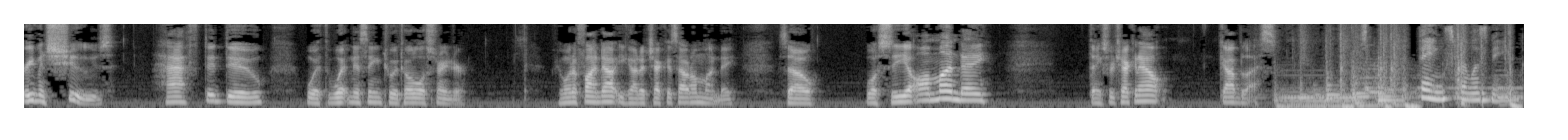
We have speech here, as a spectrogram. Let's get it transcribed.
or even shoes have to do with witnessing to a total stranger? If you want to find out, you got to check us out on Monday. So we'll see you on Monday. Thanks for checking out. God bless. Thanks for listening.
